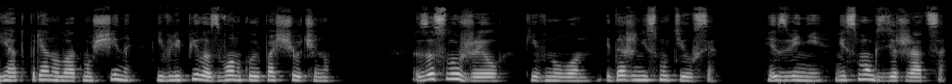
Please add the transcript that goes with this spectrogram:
Я отпрянула от мужчины и влепила звонкую пощечину. «Заслужил», — кивнул он и даже не смутился. «Извини, не смог сдержаться.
